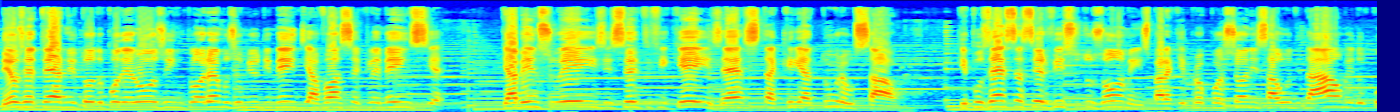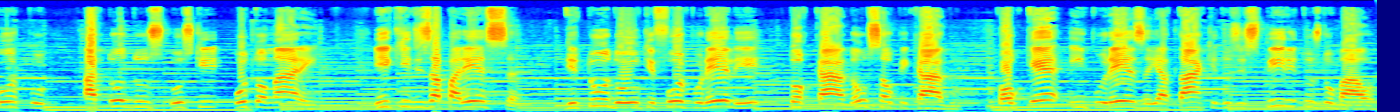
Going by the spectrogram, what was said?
Deus eterno e todo-poderoso, imploramos humildemente a vossa clemência que abençoeis e santifiqueis esta criatura, o sal, que puseste a serviço dos homens para que proporcione saúde da alma e do corpo a todos os que o tomarem e que desapareça de tudo o que for por ele tocado ou salpicado, qualquer impureza e ataque dos espíritos do mal,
